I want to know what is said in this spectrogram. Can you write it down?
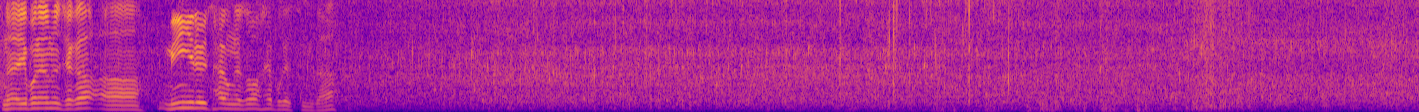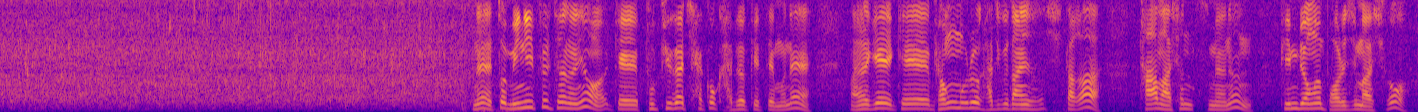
네, 이번에는 제가 아, 미니를 사용해서 해보겠습니다. 네, 또 미니 필터는요, 이렇게 부피가 작고 가볍기 때문에 만약에 이렇게 병물을 가지고 다니시다가 다 마셨으면은 빈 병은 버리지 마시고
